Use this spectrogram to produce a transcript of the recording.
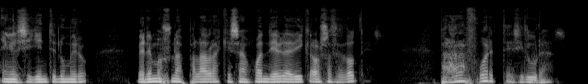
en el siguiente número veremos unas palabras que San Juan de Ávila dedica a los sacerdotes, palabras fuertes y duras,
